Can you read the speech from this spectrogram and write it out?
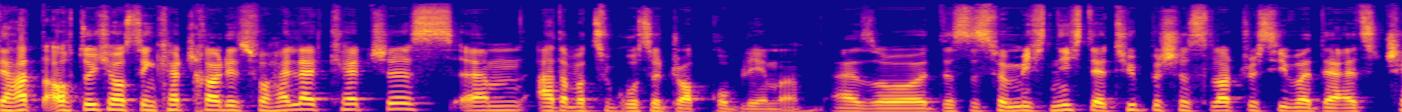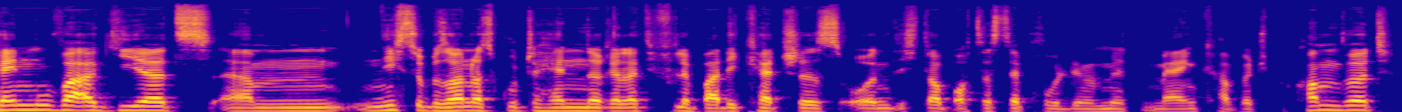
Der hat auch durchaus den Catch-Radius für Highlight-Catches, ähm, hat aber zu große Drop-Probleme. Also, das ist für mich nicht der typische Slot-Receiver, der als Chain-Mover agiert. Ähm, nicht so besonders gute Hände, relativ viele Body-Catches und ich glaube auch, dass der Probleme mit Man-Coverage bekommen wird.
